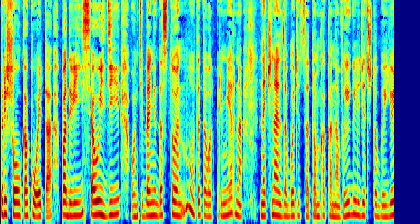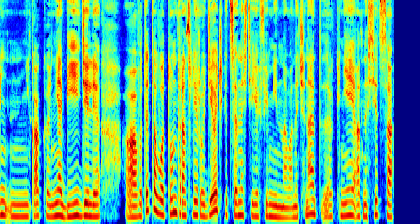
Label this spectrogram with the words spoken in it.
пришел какой-то, подвинься, уйди, он тебя недостоин. Ну, вот это вот примерно начинает заботиться о том, как она выглядит, чтобы ее никак не обидели, вот это вот он транслирует девочке ценности ее феминного, начинает э, к ней относиться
